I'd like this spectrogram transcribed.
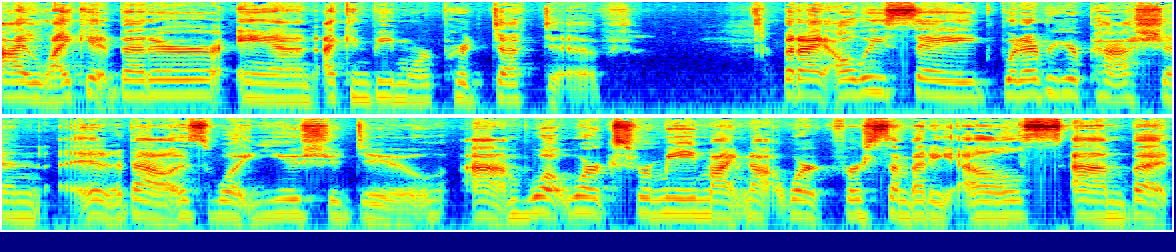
I like it better and I can be more productive. But I always say, whatever you're passionate about is what you should do. Um, what works for me might not work for somebody else. Um, but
